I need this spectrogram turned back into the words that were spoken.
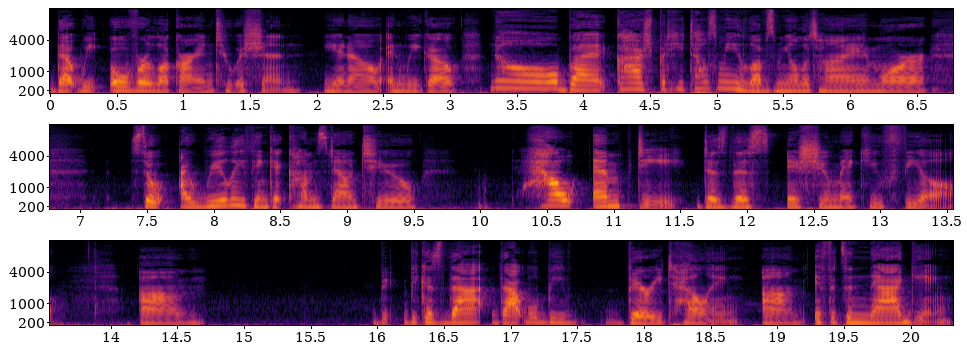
that we overlook our intuition, you know, and we go, no, but gosh, but he tells me he loves me all the time. Or so I really think it comes down to how empty does this issue make you feel? Um, because that that will be very telling. Um, if it's a nagging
